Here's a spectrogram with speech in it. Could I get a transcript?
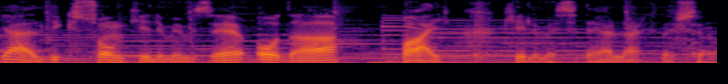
Geldik son kelimemize. O da bike kelimesi değerli arkadaşlarım.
